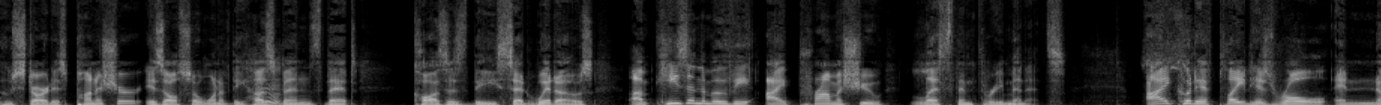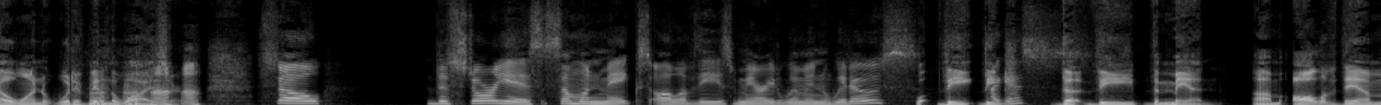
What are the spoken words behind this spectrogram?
who starred as Punisher is also one of the Hmm. husbands that causes the said widows. Um, he's in the movie. I promise you, less than three minutes. I could have played his role, and no one would have been the wiser. so the story is someone makes all of these married women widows. Well, the the I guess. the the the men um all of them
